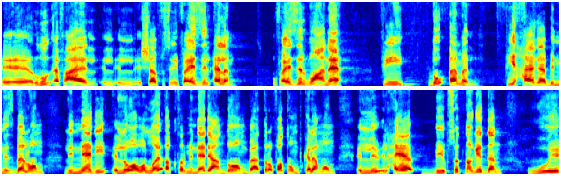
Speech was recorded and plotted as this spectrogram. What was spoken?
آه، ردود أفعال ال- ال- الشعب الفلسطيني في عز الألم وفي عز المعاناة في ضوء أمل في حاجة بالنسبة لهم للنادي اللي هو والله أكتر من نادي عندهم باعترافاتهم بكلامهم اللي الحقيقة بيبسطنا جدا و...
